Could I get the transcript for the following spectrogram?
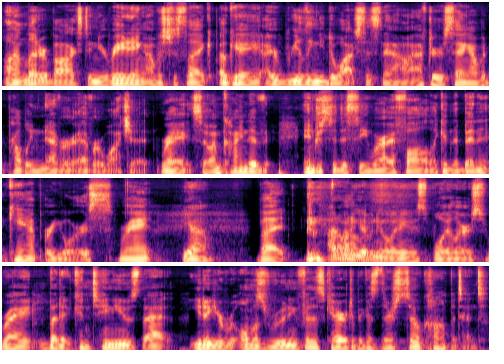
on Letterboxd and your rating, I was just like, okay, I really need to watch this now after saying I would probably never ever watch it, right? So I'm kind of interested to see where I fall, like in the Bennett camp or yours, right? yeah. But I don't want to give anyone any spoilers, right? But it continues that you know you're almost rooting for this character because they're so competent,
